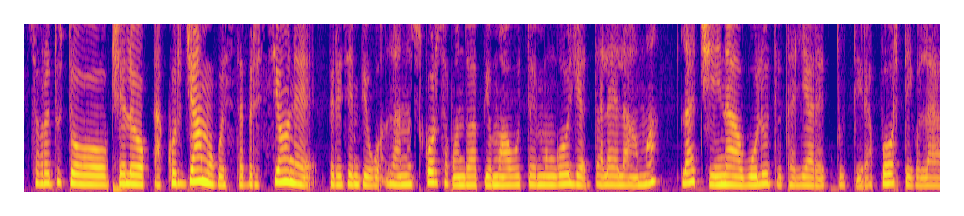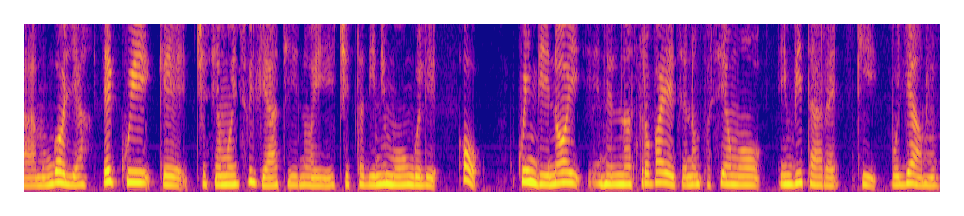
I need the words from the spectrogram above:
Soprattutto ce lo accorgiamo questa pressione, per esempio l'anno scorso quando abbiamo avuto in Mongolia Dalai Lama, la Cina ha voluto tagliare tutti i rapporti con la Mongolia. È qui che ci siamo svegliati noi cittadini mongoli. Oh, quindi noi nel nostro paese non possiamo invitare chi vogliamo.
